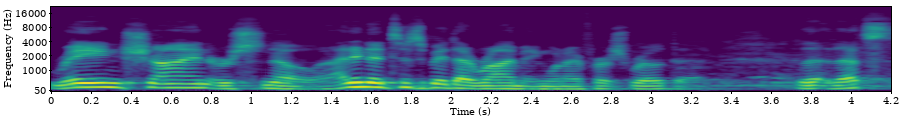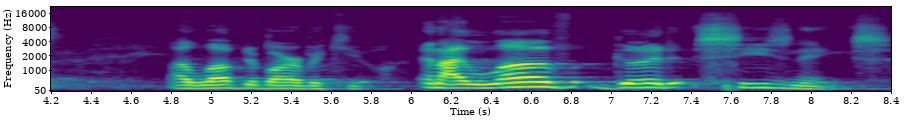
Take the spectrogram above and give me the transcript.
rain, shine, or snow. And I didn't anticipate that rhyming when I first wrote that. That's, I love to barbecue. And I love good seasonings.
